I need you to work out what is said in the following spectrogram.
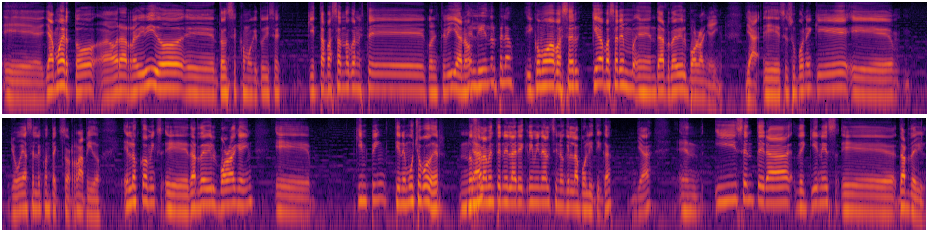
eh, ya muerto, ahora revivido, eh, entonces como que tú dices, ¿qué está pasando con este con este villano? Es lindo el pelado. ¿Y cómo va a pasar? ¿Qué va a pasar en, en Daredevil Born Again? Ya, eh, se supone que eh, yo voy a hacerle contexto rápido. En los cómics, Daredevil Born Again, Kingpin tiene mucho poder, no Ya. solamente en el área criminal, sino que en la política, ¿ya? En- y se entera de quién es eh, Daredevil,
